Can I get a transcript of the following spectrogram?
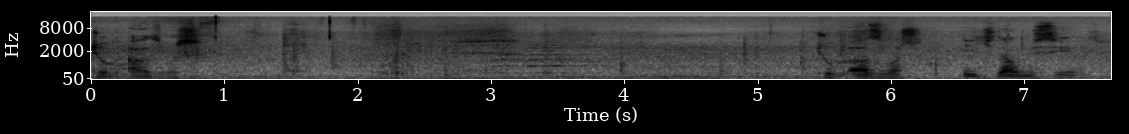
Çok az var. Çok az var. İyi ki de almışsın yani.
